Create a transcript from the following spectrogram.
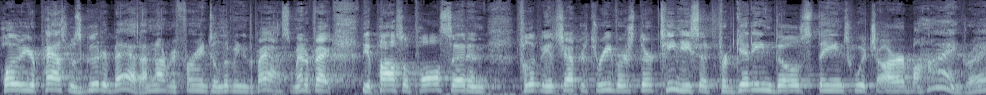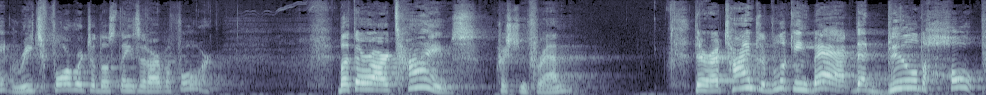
Whether your past was good or bad, I'm not referring to living in the past. Matter of fact, the Apostle Paul said in Philippians chapter 3, verse 13, he said, forgetting those things which are behind, right? Reach forward to those things that are before. But there are times, Christian friend, there are times of looking back that build hope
